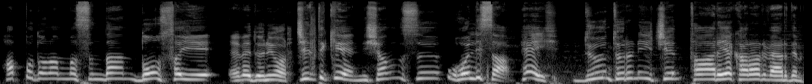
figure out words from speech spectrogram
Happa donanmasından Don Sayı eve dönüyor. Cilt 2 nişanlısı Uholisa. Hey düğün töreni için tarihe karar verdim.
